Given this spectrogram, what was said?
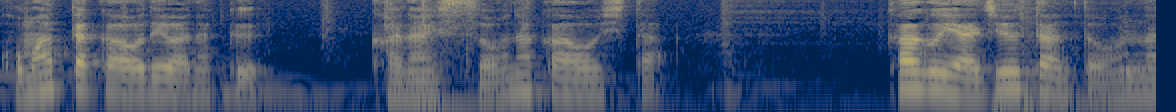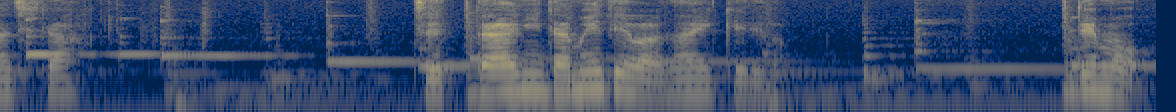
困った顔ではなく悲しそうな顔をした。家具や絨毯と同じだ。絶対にダメではないけれど。でも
